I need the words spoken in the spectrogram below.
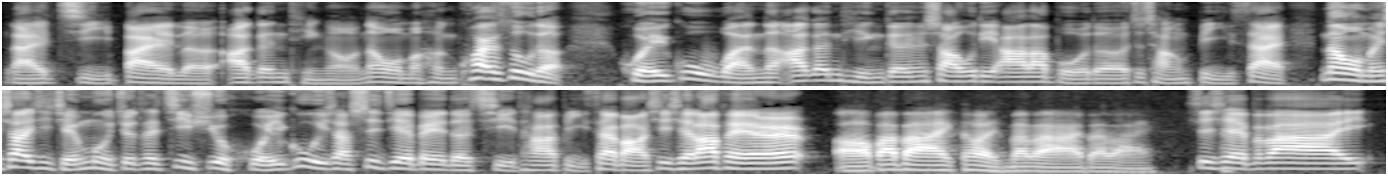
来击败了阿根廷哦。那我们很快速的回顾完了阿根廷跟沙乌地阿拉伯的这场比赛，那我们下一期节目就再继续回顾一下世界杯的其他比赛吧。谢谢拉斐尔，好，拜拜，各位，拜拜，拜拜。谢谢，拜拜。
